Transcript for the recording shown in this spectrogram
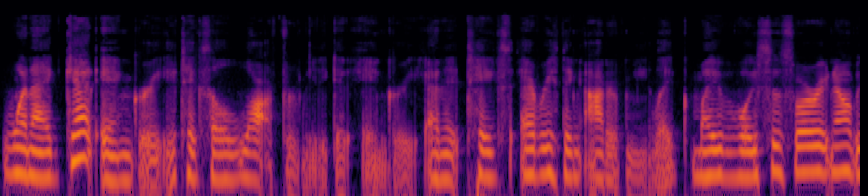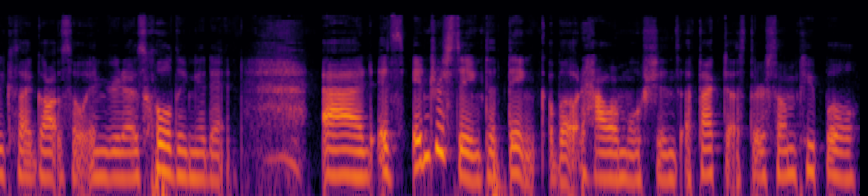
when I get angry, it takes a lot for me to get angry and it takes everything out of me. Like my voice is sore right now because I got so angry and I was holding it in. And it's interesting to think about how emotions affect us. There's some people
